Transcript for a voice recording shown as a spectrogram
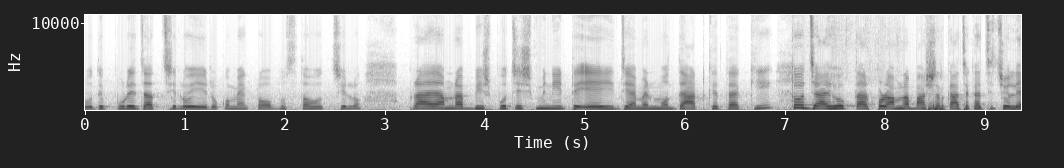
রোদে পুড়ে যাচ্ছিল, এরকম একটা অবস্থা হচ্ছিল। প্রায় আমরা বিশ পঁচিশ মিনিট এই জ্যামের মধ্যে আটকে থাকি। তো যাই হোক, তারপর আমরা বাসার কাছাকাছি চলে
